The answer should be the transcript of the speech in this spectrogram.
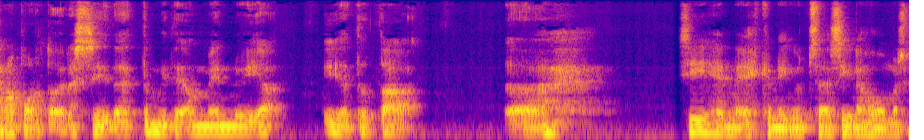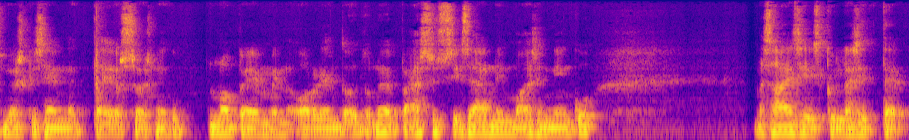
raportoida siitä, että miten on mennyt ja, ja tota, äh, siihen ehkä niin kuin, siinä huomasi myöskin sen, että jos olisi niin kuin nopeammin orientoitunut ja päässyt sisään, niin mä olisin niin kuin, Mä sain siis kyllä sitten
